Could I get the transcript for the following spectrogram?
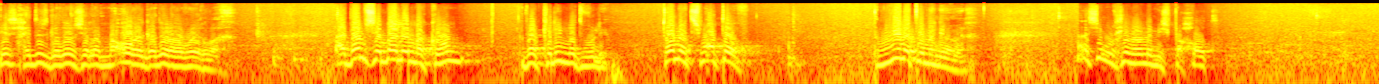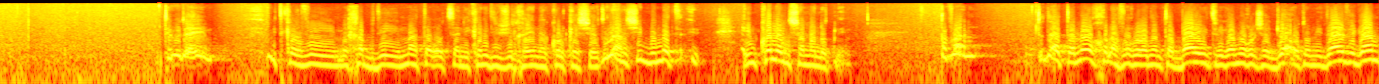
יש חידוש גדול של המאור הגדול הרב אוירבך. אדם שבא למקום והכלים לא טבולים. תומר, תשמע טוב. אתה מבין אותי מה אני אומר? אנשים הולכים היום למשפחות. אתם יודעים, מתקרבים, מכבדים, מה אתה רוצה, אני קניתי בשבילך, הנה הכל כשר. אתה יודע, אנשים באמת, עם כל הנשמה נותנים. אבל, אתה יודע, אתה לא יכול להפוך לאדם את הבית, וגם לא יכול לשגע אותו מדי, וגם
